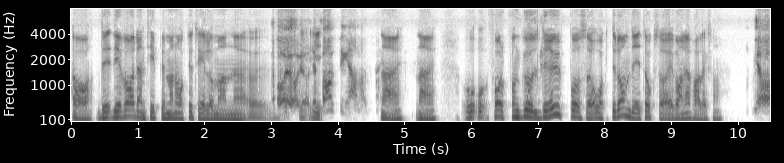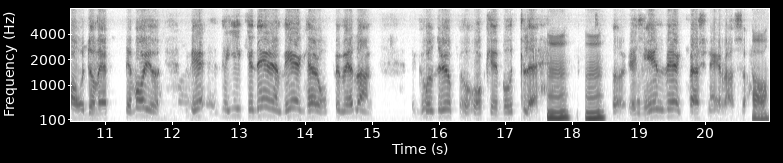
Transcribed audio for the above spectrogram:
ja det, det var den tippen man åkte till om man... eh, Ja, ja, ja, det i- fanns inget annat. Nej, nej. Och, och folk från Guldrup och så, åkte de dit också i vanliga fall? Liksom? Ja, och då vet, det var ju, det gick ju ner en väg här uppe mellan Guldrup och Buttle. Mm, mm, En genväg tvärs ner alltså. ja.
